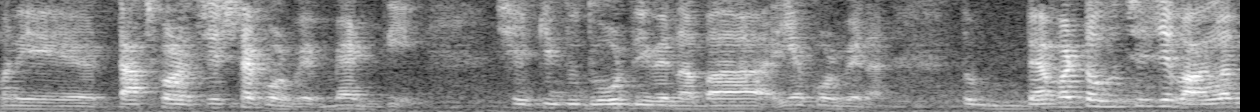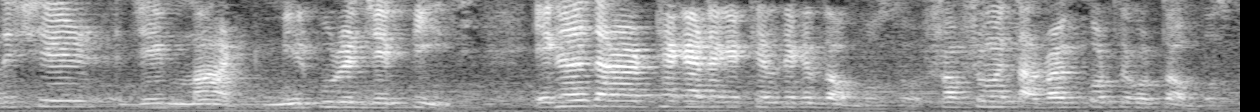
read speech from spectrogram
মানে টাচ করার চেষ্টা করবে ব্যাট দিয়ে। সে কিন্তু দৌড় দিবে না বা ইয়া করবে না। তো ব্যাপারটা হচ্ছে যে বাংলাদেশের যে মাঠ, মিরপুরের যে পিচ, এখানে তারা ঠেকা ঠেকা খেলতে খেলতে অভ্যস্ত। সবসময় সার্ভাইভ করতে করতে অভ্যস্ত।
